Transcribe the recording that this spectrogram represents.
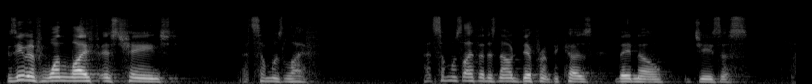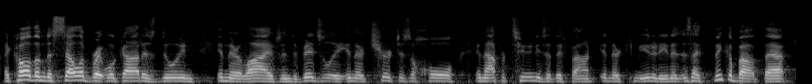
Because even if one life is changed, that's someone's life. That's someone's life that is now different because they know Jesus. I call them to celebrate what God is doing in their lives, individually, in their church as a whole, in the opportunities that they found in their community. And as I think about that,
